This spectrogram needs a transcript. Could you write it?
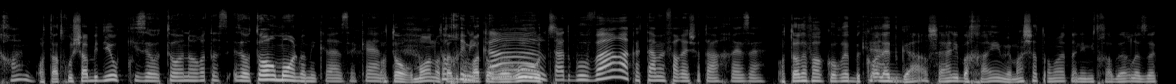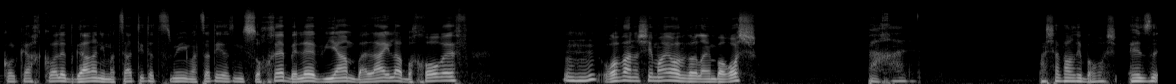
נכון. אותה תחושה בדיוק. כי זה אותו, נורות, זה אותו הורמון במקרה הזה, כן. אותו הורמון, אותה תגובת עוררות. אותה תגובה, רק אתה מפרש אותה אחרי זה. אותו דבר קורה בכל כן. אתגר שהיה לי בחיים, ומה שאת אומרת, אני מתחבר לזה כל כך. כל אתגר, אני מצאתי את עצמי, מצאתי את עצמי שוחה בלב ים, בלילה, בחורף. Mm-hmm. רוב האנשים, מה היה עובר להם בראש? פחד. מה שעבר לי בראש, איזה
